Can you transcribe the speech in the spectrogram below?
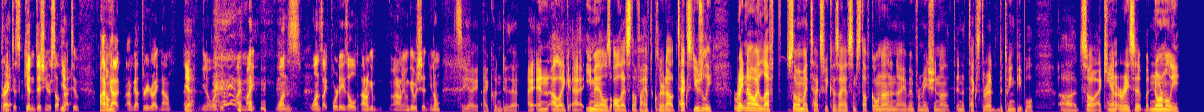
practice condition yourself Yeah. not to. I've Um, got. I've got three right now. and, Yeah. You know what? They, I might. One's one's like four days old. I don't give. I don't even give a shit. You know. See, I, I couldn't do that. I and I like uh, emails, all that stuff. I have to clear it out. Text usually. Right now, I left some of my texts because I have some stuff going on and I have information uh, in a text thread between people, uh, so I can't erase it. But normally,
